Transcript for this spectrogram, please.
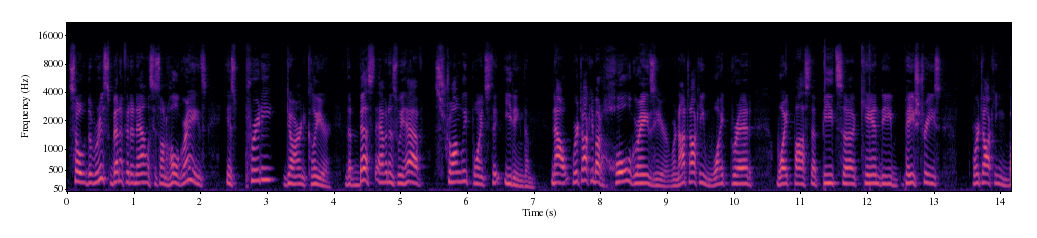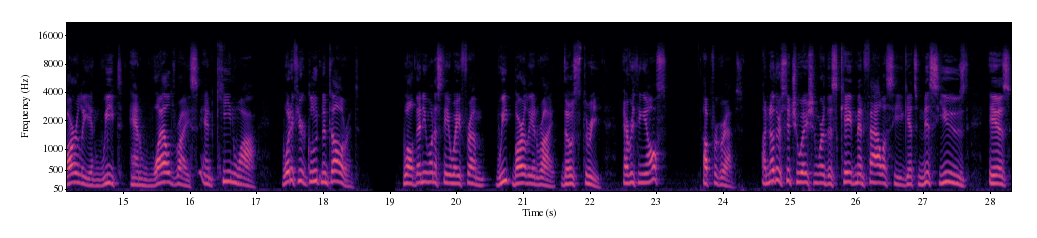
So the risk benefit analysis on whole grains is pretty darn clear. The best evidence we have strongly points to eating them. Now, we're talking about whole grains here. We're not talking white bread, white pasta, pizza, candy, pastries. We're talking barley and wheat and wild rice and quinoa. What if you're gluten intolerant? Well, then you want to stay away from wheat, barley, and rye, those three. Everything else, up for grabs. Another situation where this caveman fallacy gets misused is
